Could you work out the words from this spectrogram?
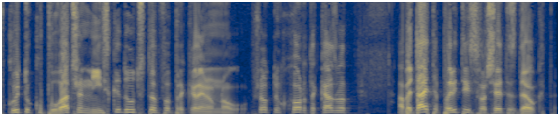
в които купувача не иска да отстъпва прекалено много. Защото хората казват, абе дайте парите и свършете сделката.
